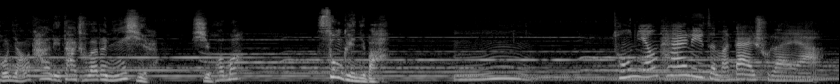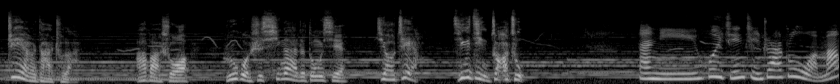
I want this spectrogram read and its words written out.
从娘胎里带出来的凝血，喜欢吗？送给你吧。嗯，从娘胎里怎么带出来呀？这样带出来。阿爸说，如果是心爱的东西，就要这样紧紧抓住。那你会紧紧抓住我吗？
